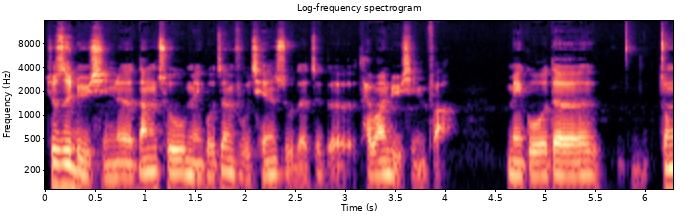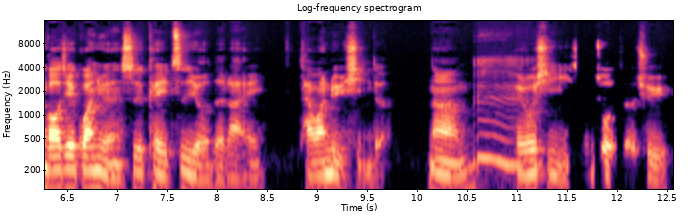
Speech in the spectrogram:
就是履行了当初美国政府签署的这个台湾旅行法，美国的中高阶官员是可以自由的来台湾旅行的。那佩洛西以作者去。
